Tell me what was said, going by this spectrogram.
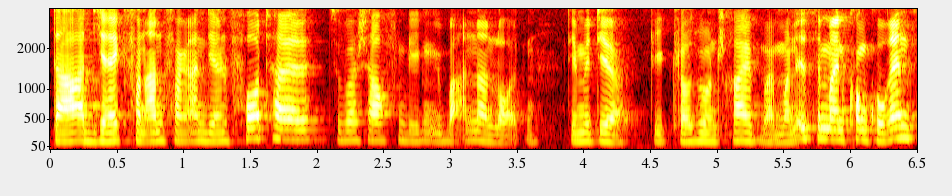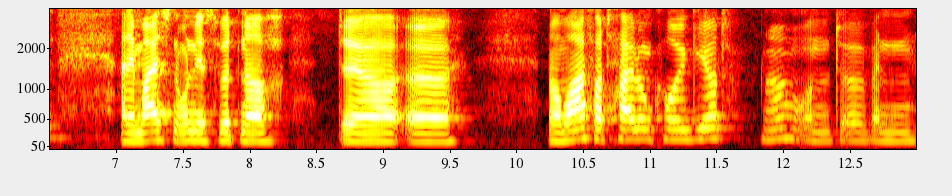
da direkt von Anfang an dir einen Vorteil zu verschaffen gegenüber anderen Leuten, die mit dir die Klausuren schreiben. Weil man ist immer in Konkurrenz. An den meisten Unis wird nach der äh, Normalverteilung korrigiert. Ne? Und äh, wenn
